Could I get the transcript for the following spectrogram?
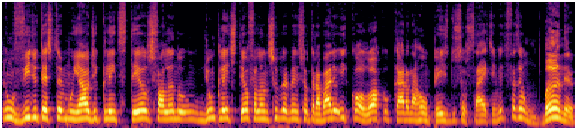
um vídeo testemunhal de clientes teus falando de um cliente teu falando super bem do seu trabalho e coloca o cara na homepage do seu site, em vez de fazer um banner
